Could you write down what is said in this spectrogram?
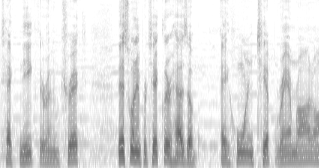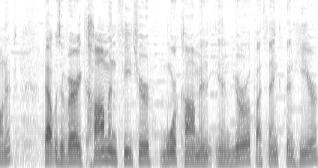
technique, their own trick. This one in particular has a, a horn tip ramrod on it. That was a very common feature, more common in Europe, I think, than here.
